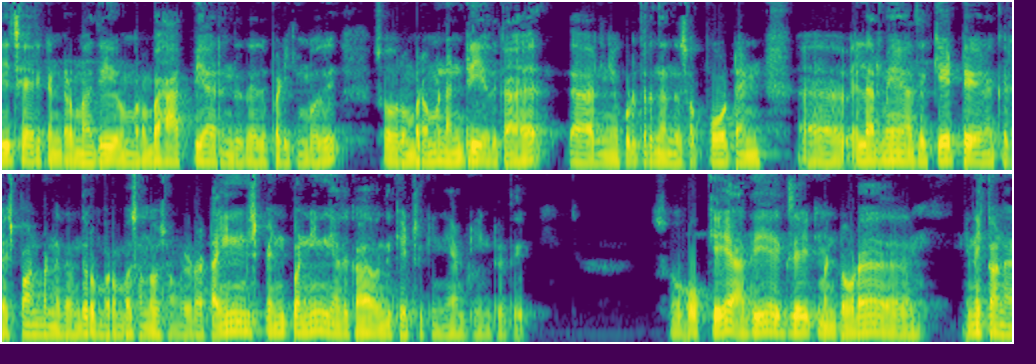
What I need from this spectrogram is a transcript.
ரீச் ஆயிருக்குன்ற மாதிரி ரொம்ப ரொம்ப ஹாப்பியாக இருந்தது அது படிக்கும்போது. ஸோ ரொம்ப ரொம்ப நன்றி அதுக்காக. நீங்கள் கொடுத்துருந்த அந்த சப்போர்ட் அண்ட் எல்லாருமே அது கேட்டு எனக்கு ரெஸ்பாண்ட் பண்ணது வந்து ரொம்ப ரொம்ப சந்தோஷம். உங்களோட டைம் ஸ்பெண்ட் பண்ணி நீங்கள் அதுக்காக வந்து கேட்டிருக்கீங்க அப்படின்றது. ஸோ ஓகே அதே எக்ஸைட்மெண்ட்டோட இன்னைக்கான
